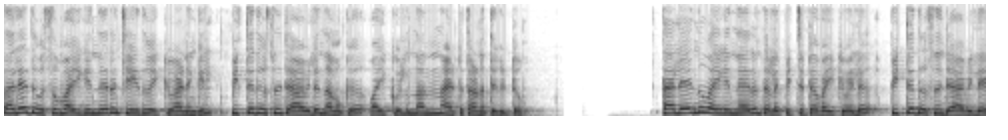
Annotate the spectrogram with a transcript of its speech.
തലേ ദിവസം വൈകുന്നേരം ചെയ്തു വയ്ക്കുകയാണെങ്കിൽ പിറ്റേ ദിവസം രാവിലെ നമുക്ക് വൈക്കോൽ നന്നായിട്ട് തണുത്ത് കിട്ടും. തലേന്ന് വൈകുന്നേരം തിളപ്പിച്ചിട്ട വൈക്കോൽ പിറ്റേ ദിവസം രാവിലെ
